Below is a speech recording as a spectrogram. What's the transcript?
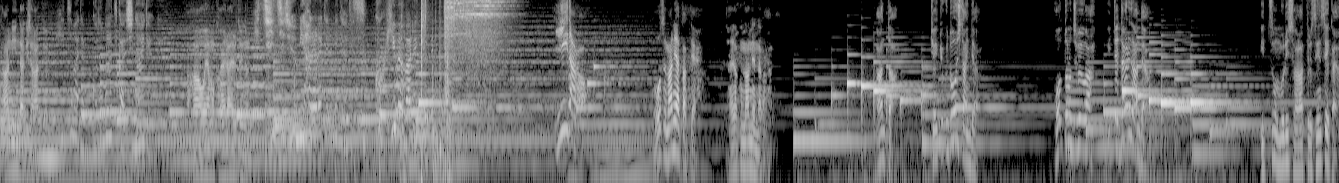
担任だけじゃなく。いつまでも子供扱いしないでよね母親も変えられるといいのに。一日中見張られてるみたいです。っごい気分悪いけど。ねいいだろどうせ何やったって大学何年だから。あんた結局どうしたいんだよ。本当の自分は一体誰なんだよ。いっつも無理して笑ってる先生かよ。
